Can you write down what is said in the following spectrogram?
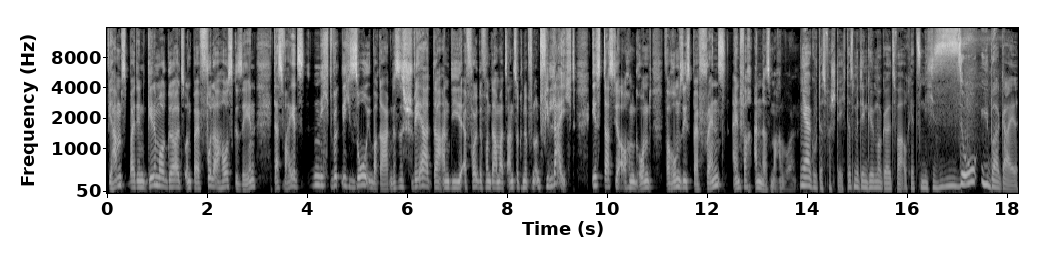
Wir haben es bei den Gilmore Girls und bei Fuller House gesehen. Das war jetzt nicht wirklich so überragend. Das ist schwer, da an die Erfolge von damals anzuknüpfen. Und vielleicht ist das ja auch ein Grund, warum sie es bei Friends einfach anders machen wollen. Ja, gut, das verstehe ich. Das mit den Gilmore Girls war auch jetzt nicht so übergeil.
